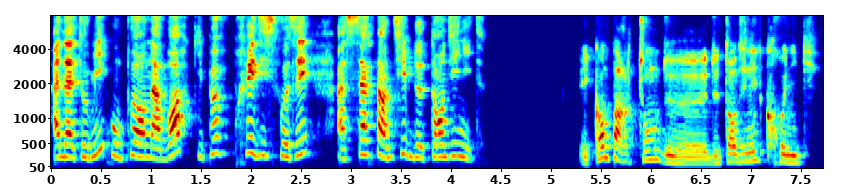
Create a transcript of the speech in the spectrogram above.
anatomiques, on peut en avoir, qui peuvent prédisposer à certains types de tendinite. Et quand parle-t-on de, tendinite chronique?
